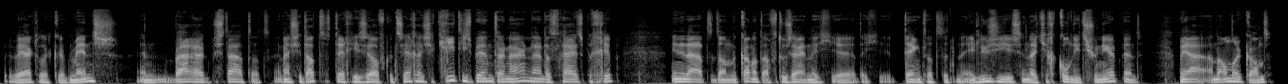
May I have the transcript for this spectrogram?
werkelijk een mens... En waaruit bestaat dat? En als je dat tegen jezelf kunt zeggen, als je kritisch bent daarnaar, naar dat vrijheidsbegrip, inderdaad, dan kan het af en toe zijn dat je, dat je denkt dat het een illusie is en dat je geconditioneerd bent. Maar ja, aan de andere kant,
